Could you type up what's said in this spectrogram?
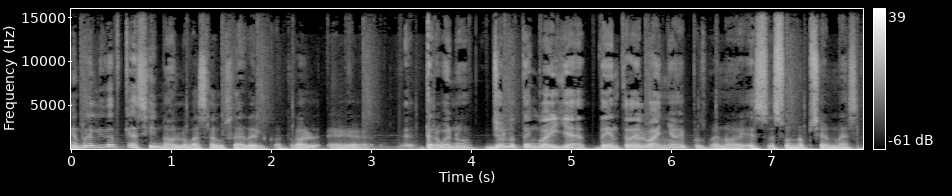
En realidad casi no lo vas a usar el control. Eh, pero bueno, yo lo tengo ahí ya dentro del baño y pues bueno, eso es una opción más.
